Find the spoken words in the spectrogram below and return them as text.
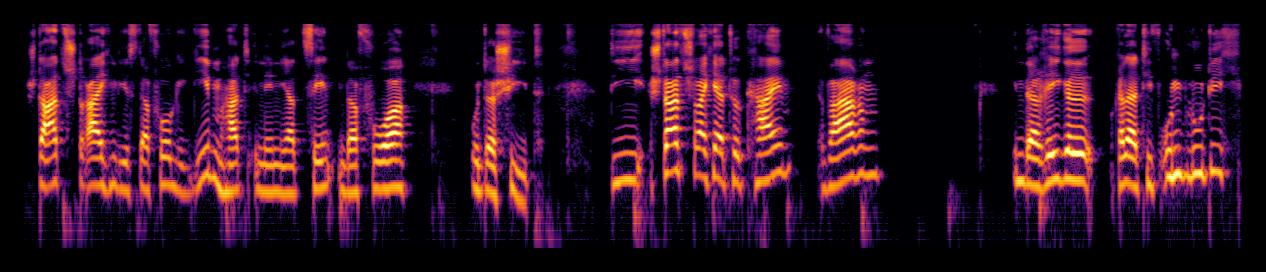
Staatsstreichen, die es davor gegeben hat, in den Jahrzehnten davor unterschied. Die Staatsstreiche der Türkei waren in der Regel relativ unblutig.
